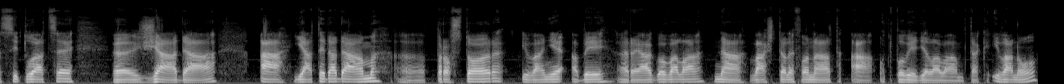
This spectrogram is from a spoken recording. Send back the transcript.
situace žádá a já teda dám uh, prostor Ivaně, aby reagovala na váš telefonát a odpověděla vám. Tak Ivano?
